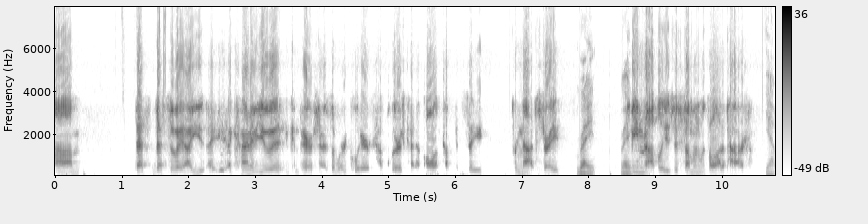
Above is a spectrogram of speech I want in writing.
Um, that's that's the way I use. I, I kind of view it in comparison as the word queer. How queer is kind of all encompassing for not straight. Right. Right. To me, monopoly is just someone with a lot of power. Yeah.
